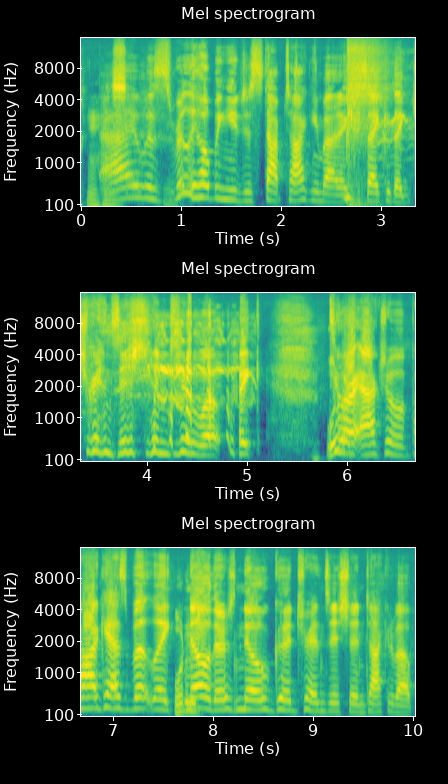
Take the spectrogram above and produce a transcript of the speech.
mm-hmm. I was really hoping you'd just stop talking about it because I could like transition to what like to our actual podcast. But like, no, we- there's no good transition talking about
